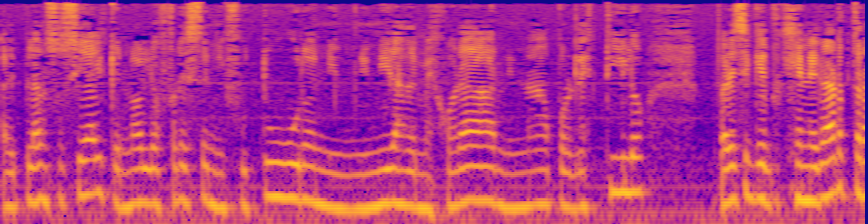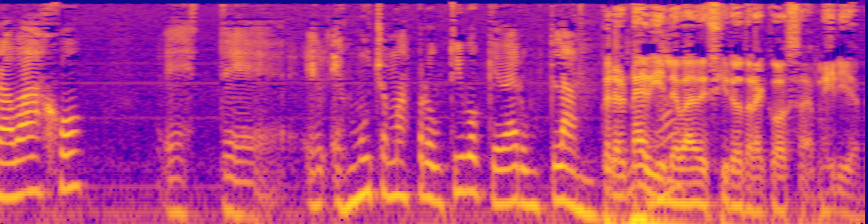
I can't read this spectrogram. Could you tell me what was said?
al plan social que no le ofrece ni futuro, ni, ni miras de mejorar, ni nada por el estilo. Parece que generar trabajo este, es, es mucho más productivo que dar un plan. Pero nadie ¿no? le va a decir otra cosa, Miriam.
